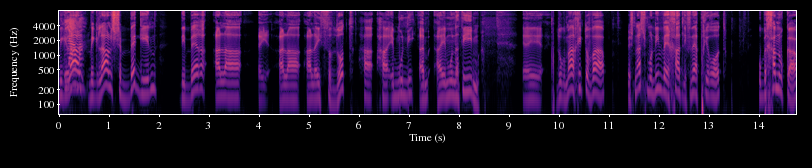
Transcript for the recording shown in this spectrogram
בגלל, למה? בגלל שבגין דיבר על, ה, על, ה, על היסודות האמוני, האמונתיים. אה, דוגמה הכי טובה, בשנת 81, לפני הבחירות, ובחנוכה,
